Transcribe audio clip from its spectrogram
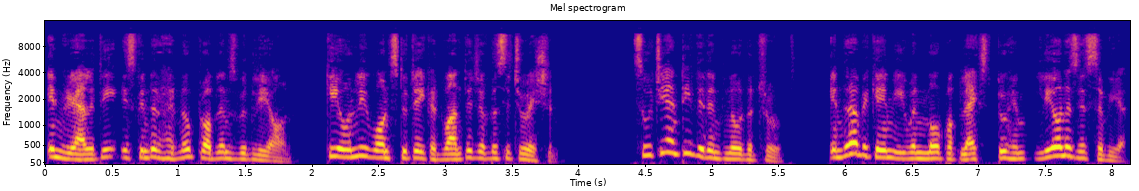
In reality, Iskander had no problems with Leon. He only wants to take advantage of the situation. Suchianti didn't know the truth. Indra became even more perplexed to him. Leon is severe.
